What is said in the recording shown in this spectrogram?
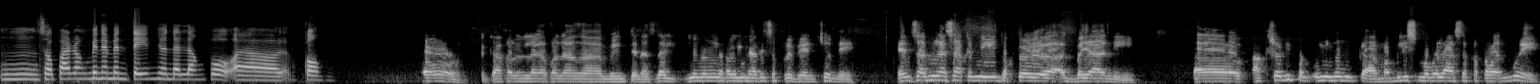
Mm, so parang minemaintain nyo na lang po, ah, Kong. Oo, nagkakaroon lang ako ng ah, maintenance. Dahil yun ang nakalagay natin sa prevention eh. And sabi nga sa akin ni Dr. Agbayani, ah, actually pag uminom ka, mabilis mawala sa katawan mo eh.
